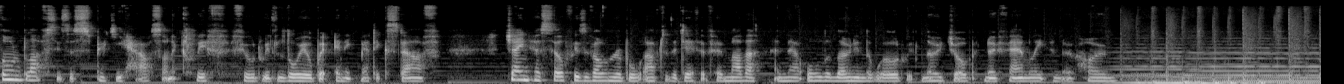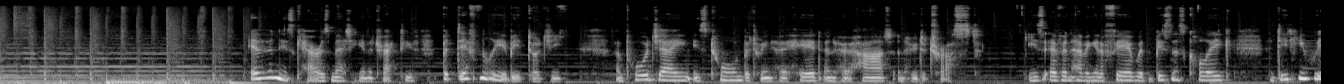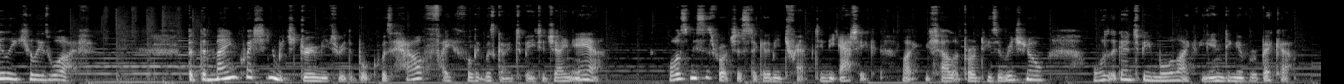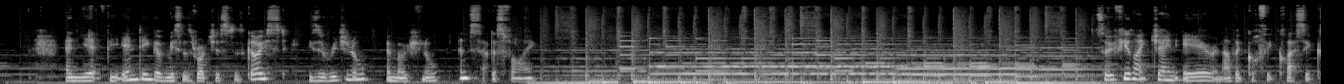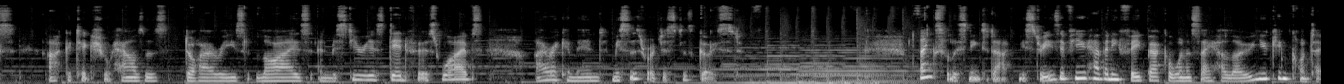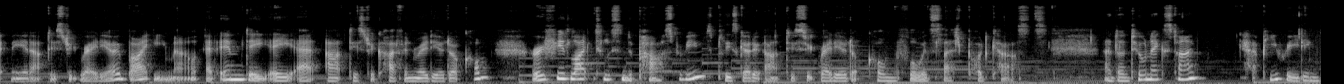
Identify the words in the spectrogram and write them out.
Thorn Bluffs is a spooky house on a cliff filled with loyal but enigmatic staff. Jane herself is vulnerable after the death of her mother and now all alone in the world with no job, no family, and no home. Evan is charismatic and attractive, but definitely a bit dodgy, and poor Jane is torn between her head and her heart and who to trust. Is Evan having an affair with a business colleague, and did he really kill his wife? But the main question which drew me through the book was how faithful it was going to be to Jane Eyre. Was Mrs. Rochester going to be trapped in the attic like Charlotte Bronte's original, or was it going to be more like the ending of Rebecca? And yet, the ending of Mrs. Rochester's Ghost is original, emotional, and satisfying. So, if you like Jane Eyre and other Gothic classics, architectural houses, diaries, lies, and mysterious dead first wives, I recommend Mrs. Rochester's Ghost. Thanks for listening to Dark Mysteries. If you have any feedback or want to say hello, you can contact me at Art District Radio by email at mde at artdistrict-radio.com. Or if you'd like to listen to past reviews, please go to artdistrictradio.com forward slash podcasts. And until next time, happy reading.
